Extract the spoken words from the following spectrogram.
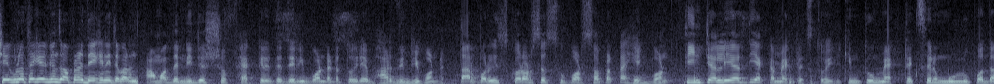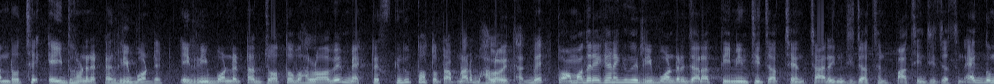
সেগুলো থেকে কিন্তু আপনারা দেখে নিতে পারেন। আমাদের নিজস্ব ফ্যাক্টরিতে যে রিবনটা তৈরি হয় ভার্জিন রিবনটা তারপর ইউজ হচ্ছে সুপার সফট একটা হিট বন্ড তিনটা লেয়ার দিয়ে একটা ম্যাট্রিক্স তৈরি। কিন্তু ম্যাট্রিক্সের মূল উপাদানটা হচ্ছে এই ধরনের একটা রিবন্ডেড এই রিবন্ডেডটা যত ভালো হবে ম্যাট্রিক্স কিন্তু ততটা আপনার ভালো হয়ে থাকবে। তো আমাদের এখানে কিন্তু রিবন্ডের যারা তিন ইঞ্চি চাচ্ছেন, চার ইঞ্চি চাচ্ছেন, পাঁচ ইঞ্চি চাচ্ছেন, একদম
